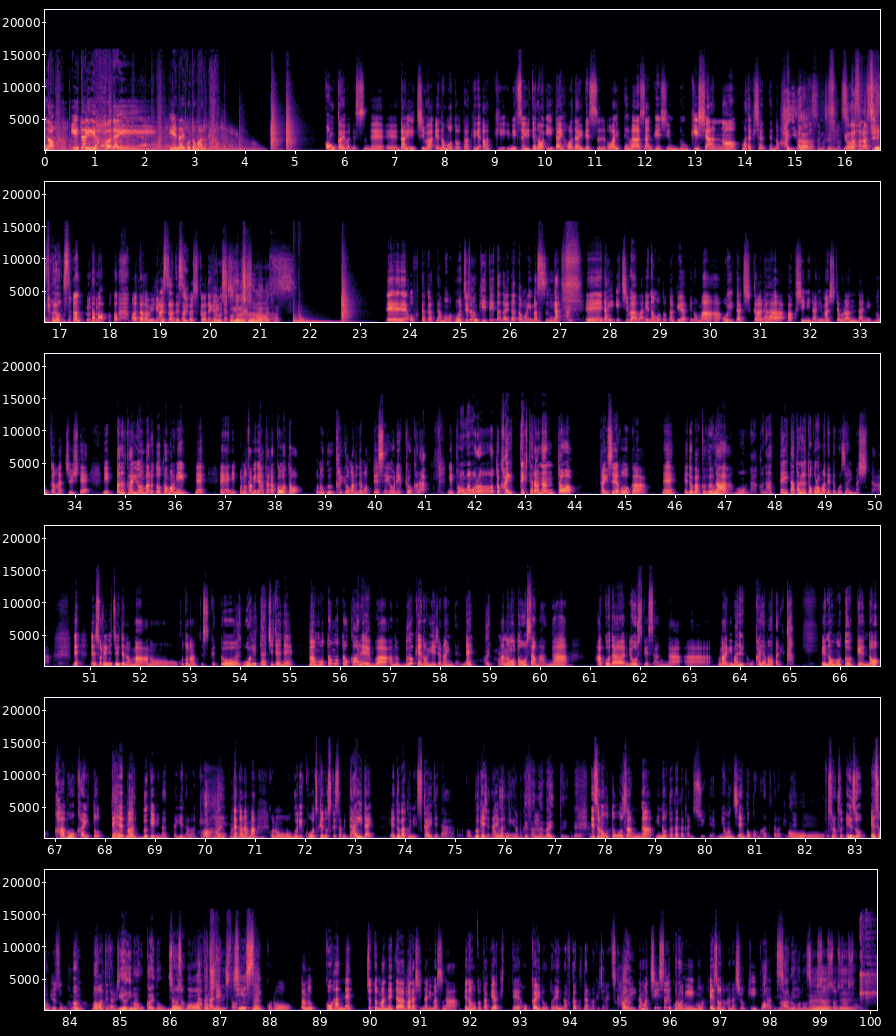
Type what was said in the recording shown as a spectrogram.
んの言いたい放題言えないこともあるけど今回はですね、えー、第1話、榎本武明についての言いたい放題です。お相手は産経新聞記者の、まだ記者やってんの？はい、あすみません。菅原慎太郎さんと 渡辺博さんです。よろしくお願いいたします。よろしくお願いいたします。えー、お二方ももちろん聞いていただいたと思いますが、はい、えー、第1話は榎本武明のまあ、生い立ちから幕臣になりまして、オランダに軍艦発注して、立派な海洋丸とともに、ね、えー、日本のために働こうと、この海洋丸でもって西洋列強から日本を守ろうと帰ってきたらなんと、大政奉還、ね、江戸幕府がもうなくなっていたというところまででございました。で、それについての、まあ、あの、ことなんですけど、生、はい、い立ちでね、まあ、もともと彼は、あの、武家の家じゃないんだよね。はい。あの、お父様が、函田良介さんが、あまあ、今で言うと岡山あたりか。榎本家の株を買い取って、まあ、武家になった家なわけ、ね、はい、だからまあ、この小栗幸介之助さんに代々江戸幕府に仕えてたこう武家じゃないわけよ。武家さんじゃないという、うん、で、そのお父さんが伊能忠敬について日本全国を回ってたわけよね。それこそ映像、映像も、ね、うん、回ってたらしい。今の北海道も回ってそうそうだからね、小さい頃、あの、後半ね、ちょっとまあネタばらしになりますが、はい、榎本武明って北海道と縁が深くなるわけじゃないですか。はい。でも小さい頃にもう映像の話を聞いてたんですよ、ね、なるほどね。そうそうそうそう。えー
